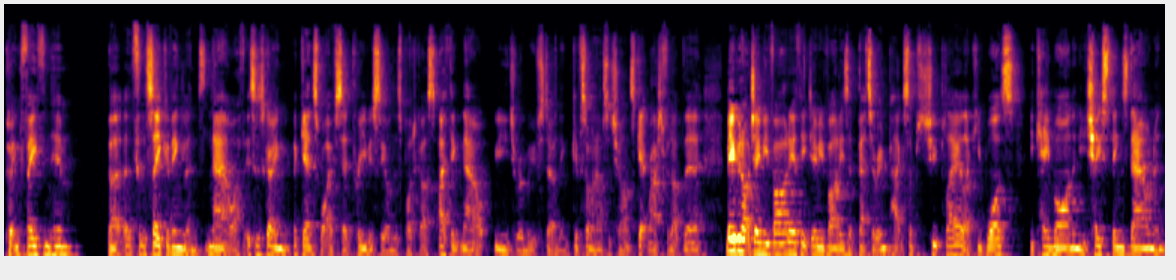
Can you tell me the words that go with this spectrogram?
putting faith in him. But uh, for the sake of England, now this is going against what I've said previously on this podcast. I think now you need to remove Sterling, give someone else a chance, get Rashford up there. Maybe not Jamie Vardy. I think Jamie Vardy is a better impact substitute player, like he was. He came on and he chased things down and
